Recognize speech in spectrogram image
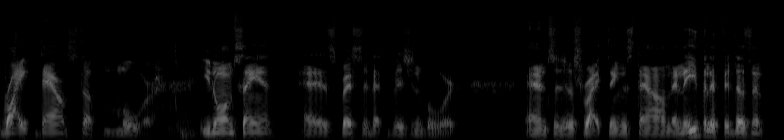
write down stuff more. You know what I'm saying? Especially that vision board and to just write things down. And even if it doesn't,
